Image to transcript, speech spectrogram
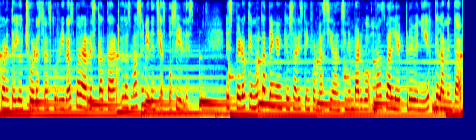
48 horas transcurridas para rescatar las más evidencias posibles. Espero que nunca tengan que usar esta información, sin embargo, más vale prevenir que lamentar.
